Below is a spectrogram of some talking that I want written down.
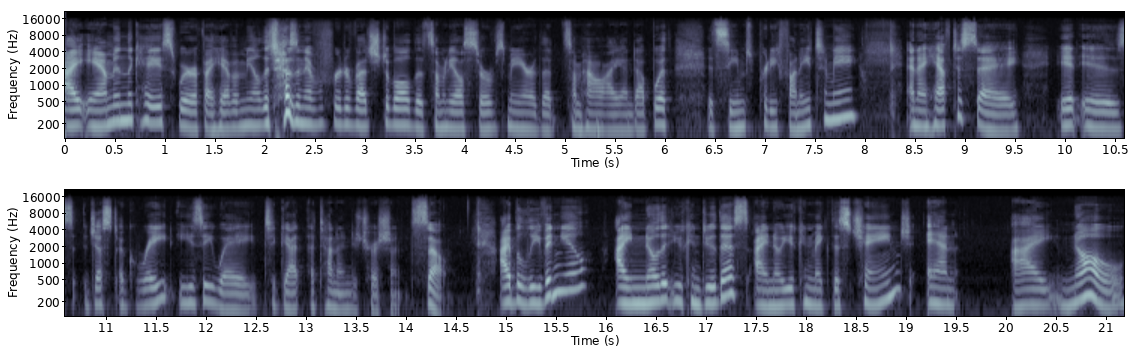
I am in the case where if I have a meal that doesn't have a fruit or vegetable that somebody else serves me or that somehow I end up with, it seems pretty funny to me. And I have to say, it is just a great, easy way to get a ton of nutrition. So I believe in you. I know that you can do this. I know you can make this change. And I know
